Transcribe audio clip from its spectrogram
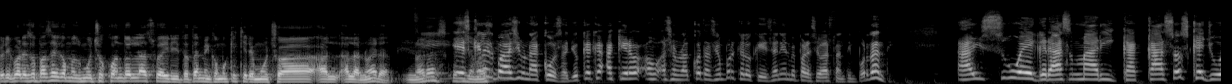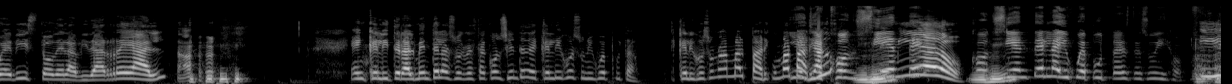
Pero igual eso pasa, digamos, mucho cuando la suegrita también como que quiere mucho a, la nuera. ¿No es que les voy a decir una cosa. Yo que quiero hacer una acotación porque lo que dice Daniel me parece bastante importante. Hay suegras, marica, casos que yo he visto de la vida real, en que literalmente la suegra está consciente de que el hijo es un hijo de puta que el hijo es una mal pari un mal parido. consciente, miedo. consciente la hijo de puta es de su hijo. Y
